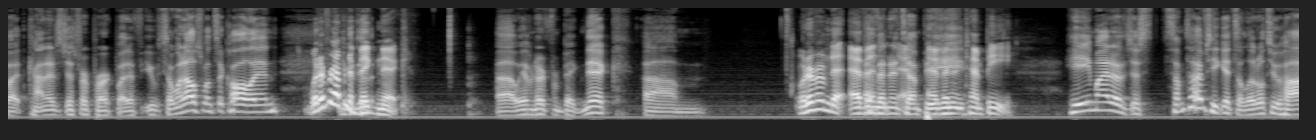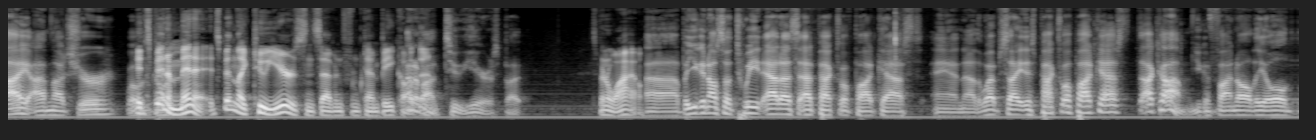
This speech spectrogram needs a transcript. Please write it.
but kind of just for perk. But if you someone else wants to call in, Whatever happened to Big Nick? Uh, we haven't heard from Big Nick. Um, Whatever happened to Evan, Evan and Tempe. Evan and Tempe. He might have just sometimes he gets a little too high. I'm not sure. What It's been a minute. It's been like two years since Evan from Tempe not called in. about two years, but It's been a while. uh, but you can also tweet at us at Pac-12 Podcast, and uh, the website is pac12podcast.com. You can find all the old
